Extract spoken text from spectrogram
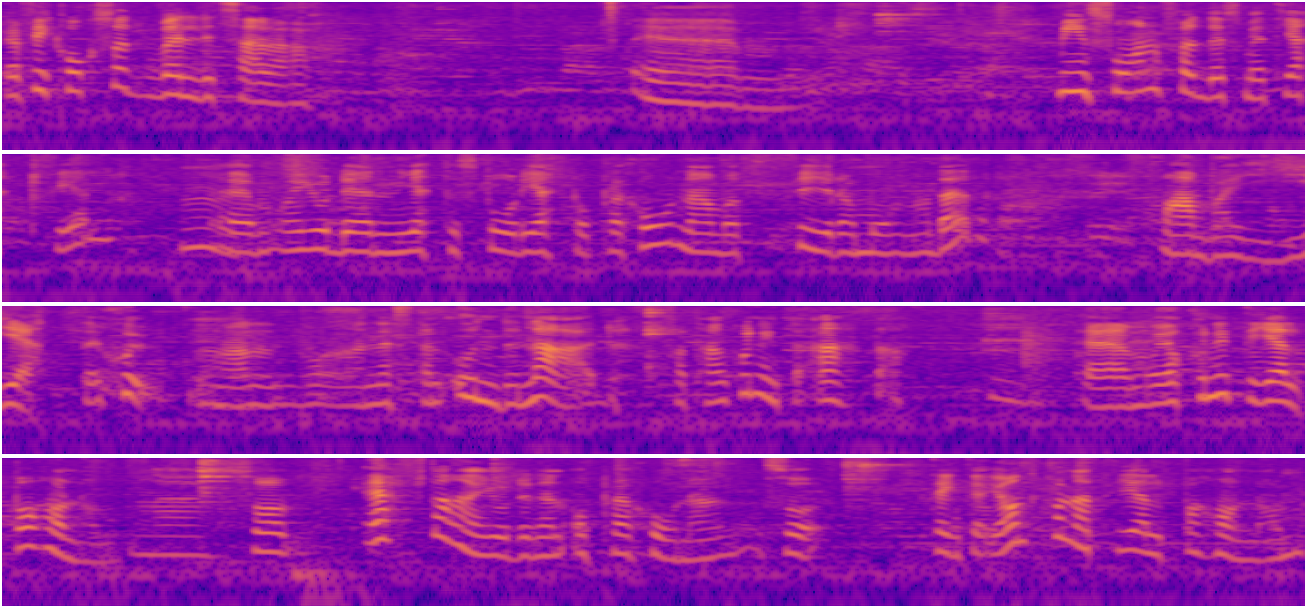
jag fick också ett väldigt så här... ehm, min son föddes med ett hjärtfel. Ehm, och gjorde en jättestor hjärtoperation när han var fyra månader. Och han var jättesjuk. Han var nästan undernärd för att han kunde inte äta. Ehm, och jag kunde inte hjälpa honom. Så efter han gjorde den operationen så tänkte jag, jag har inte kunnat hjälpa honom.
